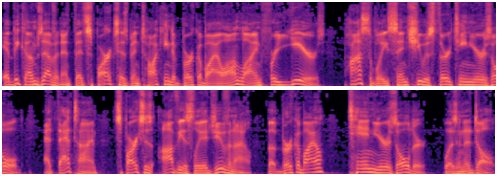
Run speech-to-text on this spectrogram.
it becomes evident that Sparks has been talking to Berkebile online for years, possibly since she was 13 years old. At that time, Sparks is obviously a juvenile, but Berkebile, 10 years older, was an adult.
